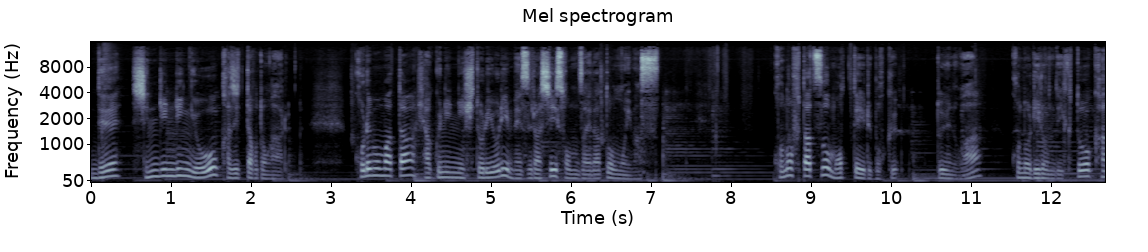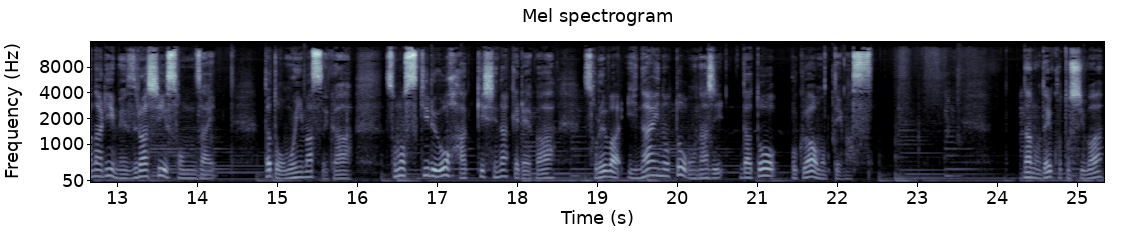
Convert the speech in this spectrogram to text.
で森林林業をかじったことがある。これもまた100人に1人より珍しい存在だと思います。この2つを持っている僕というのはこの理論でいくとかなり珍しい存在だと思いますがそのスキルを発揮しなければそれはいないのと同じだと僕は思っています。なので今年は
